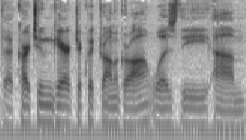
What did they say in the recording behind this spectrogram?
the cartoon character Quickdraw McGraw, was the um,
